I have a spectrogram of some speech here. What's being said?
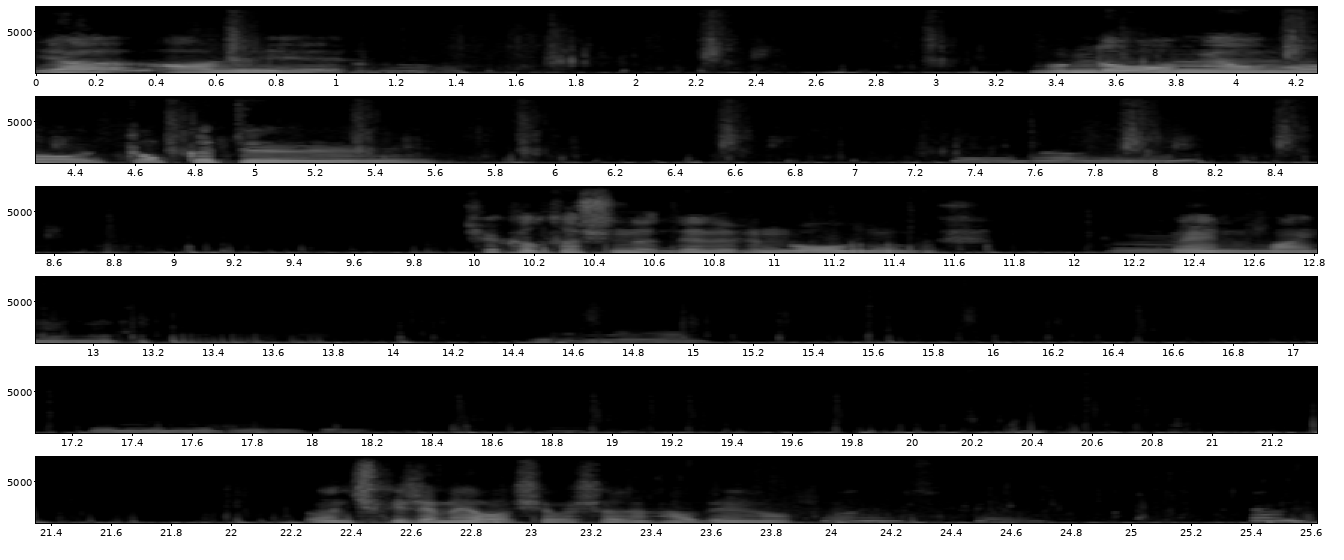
Ya abi bunda olmuyor mu? Çok kötü. Çakıl taşında denedim de olmuyormuş. Hmm. Benim. Yalan. Benim ne diyeceğim? Ben çıkacağım yavaş yavaş hadi haberin olsun. An istiyorum.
